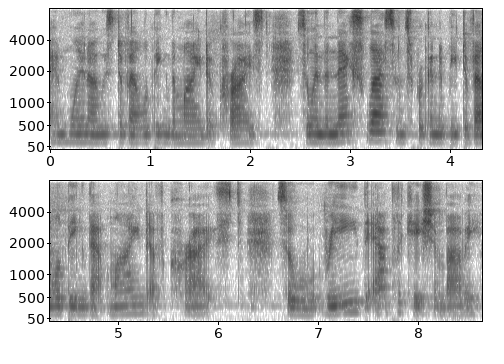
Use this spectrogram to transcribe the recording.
and when I was developing the mind of Christ. So in the next lessons, we're going to be developing that mind of Christ. So read the application, Bobby.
